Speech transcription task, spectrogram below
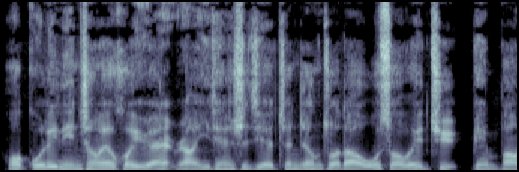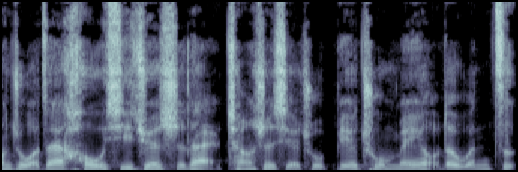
我鼓励您成为会员，让一天世界真正做到无所畏惧，并帮助我在后稀缺时代尝试写出别处没有的文字。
